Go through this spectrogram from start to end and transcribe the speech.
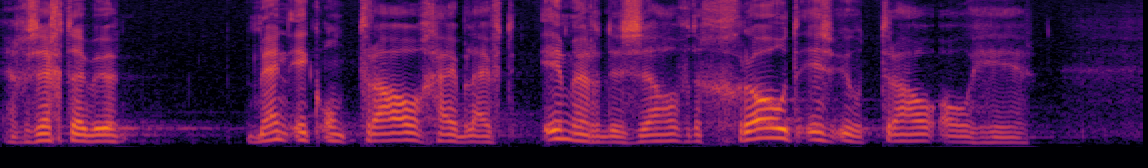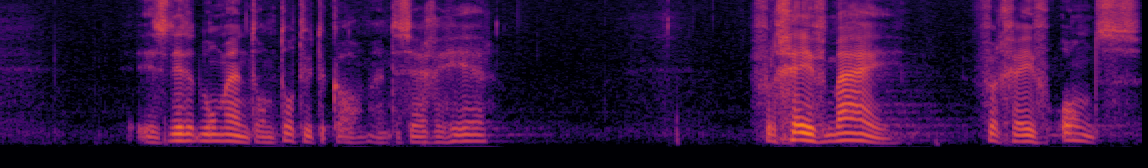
en gezegd hebben, ben ik ontrouw, gij blijft immer dezelfde. Groot is uw trouw, o Heer. Is dit het moment om tot u te komen en te zeggen, Heer, vergeef mij, vergeef ons,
